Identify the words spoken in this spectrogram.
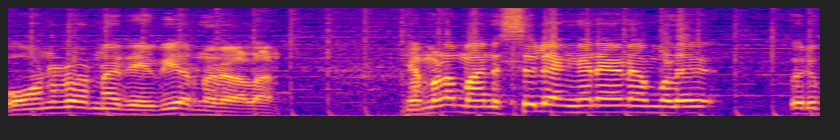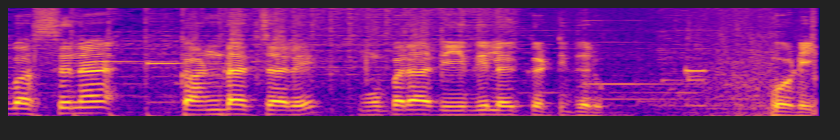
ഓണർ പറഞ്ഞ രവി പറഞ്ഞ ഒരാളാണ്. നമ്മളെ മനസ്സിൽ എങ്ങനെയാണ് നമ്മൾ ഒരു ബസ്സിനെ കണ്ടുവച്ചാൽ മൂപ്പര ആ രീതിയിൽ കെട്ടിത്തരും ബോഡി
